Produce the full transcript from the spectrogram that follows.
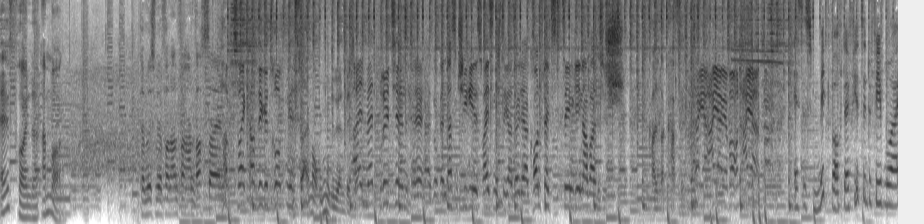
Elf Freunde am Morgen. Da müssen wir von Anfang an wach sein. Hab zwei Kaffee getrunken. Kannst du einmal umrühren, bitte? Ein Wettbrötchen. Also wenn das ein Chiri ist, weiß nicht, Digga. Soll der Cornflakes 10 gehen, aber... Das ist Kalter Kaffee. Sag ja Eier, wir brauchen Eier. Es ist Mittwoch, der 14. Februar.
